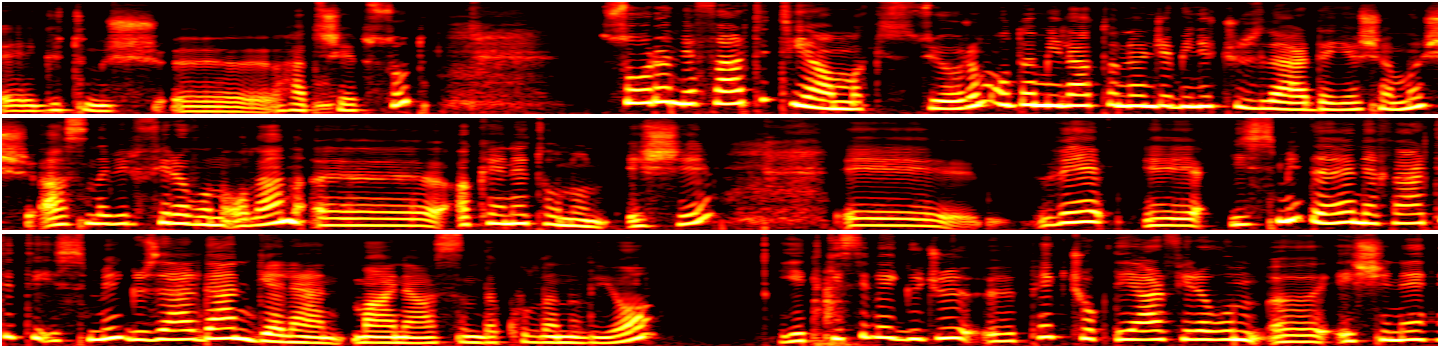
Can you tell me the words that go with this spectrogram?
e, gütmüş e, Hatshepsut. Sonra Nefertiti'yi anmak istiyorum. O da milattan önce 1300'lerde yaşamış. Aslında bir firavun olan e, Akhenaton'un eşi. E, ve e, ismi de Nefertiti ismi güzelden gelen manasında kullanılıyor. Yetkisi ve gücü e, pek çok diğer firavun e, eşini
